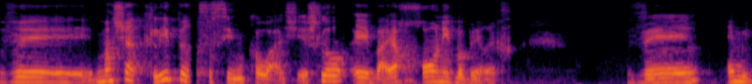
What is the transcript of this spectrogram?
ומה שהקליפרס עושים עם קוואי, שיש לו בעיה כרונית בברך, והם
